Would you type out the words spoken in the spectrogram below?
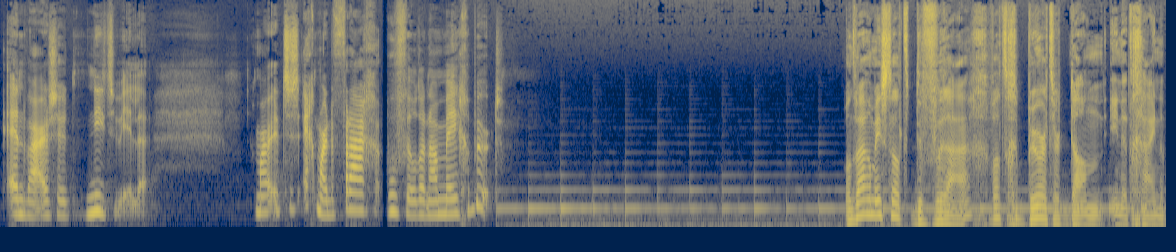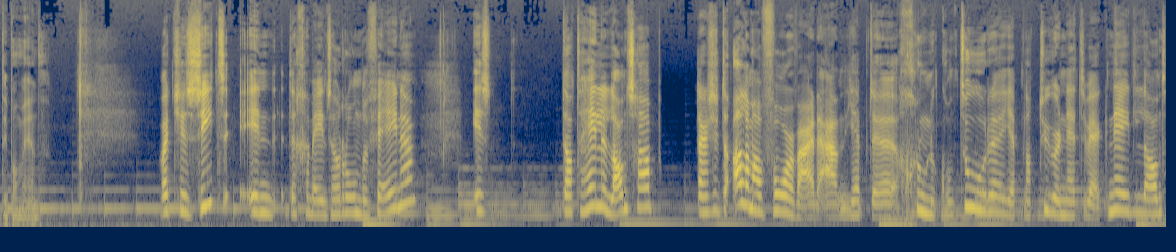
en waar ze het niet willen. Maar het is echt maar de vraag hoeveel er nou mee gebeurt. Want waarom is dat de vraag? Wat gebeurt er dan in het Gein op dit moment? Wat je ziet in de gemeente Ronde Venen is dat hele landschap daar zitten allemaal voorwaarden aan. Je hebt de groene contouren, je hebt Natuurnetwerk Nederland,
